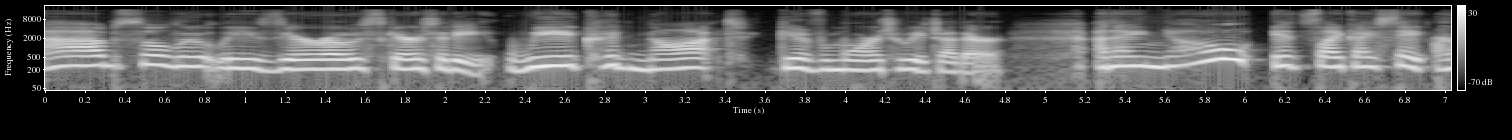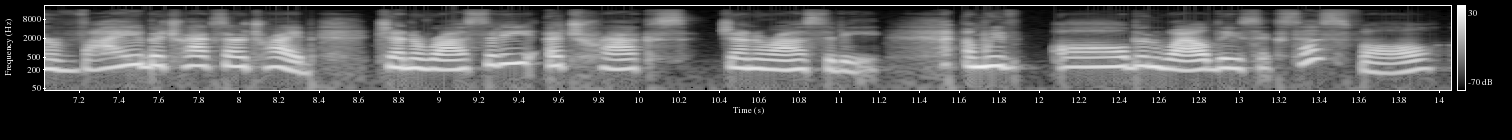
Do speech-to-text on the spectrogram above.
absolutely zero scarcity. We could not give more to each other. And I know it's like I say, our vibe attracts our tribe. Generosity attracts generosity. And we've all been wildly successful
